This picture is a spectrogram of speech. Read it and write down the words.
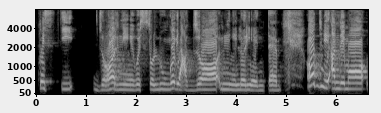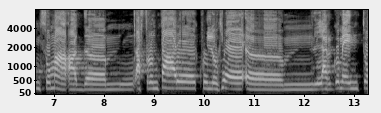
questi giorni, questo lungo viaggio nell'Oriente. Oggi andremo insomma ad um, affrontare quello che è um, l'argomento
